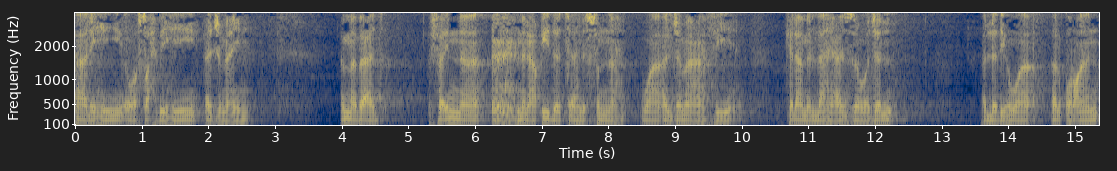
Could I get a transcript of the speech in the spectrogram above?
آله وصحبه أجمعين. أما بعد فإن من عقيدة أهل السنة والجماعة في كلام الله عز وجل الذي هو القرآن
